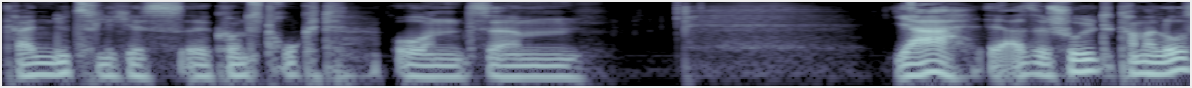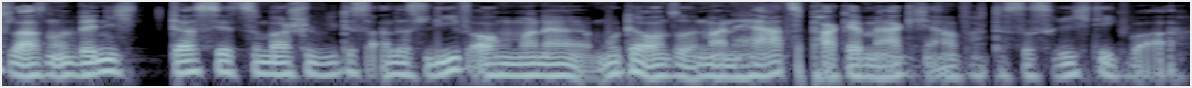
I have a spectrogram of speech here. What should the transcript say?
kein nützliches äh, Konstrukt. Und ähm, ja, also Schuld kann man loslassen. Und wenn ich das jetzt zum Beispiel, wie das alles lief, auch mit meiner Mutter und so in mein Herz packe, merke ich einfach, dass das richtig war,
